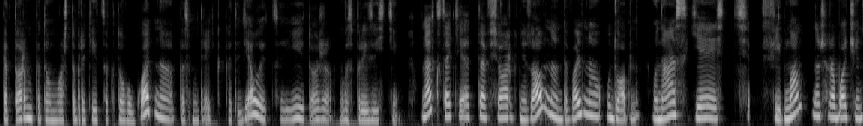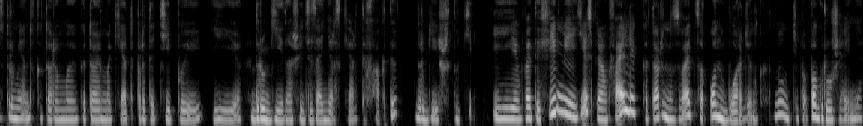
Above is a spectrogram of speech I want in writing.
к которому потом может обратиться кто угодно, посмотреть, как это делается и тоже воспроизвести. У нас, кстати, это все организовано довольно удобно. У нас есть Figma, наш рабочий инструмент, в котором мы готовим макеты, прототипы и другие наши дизайнерские артефакты, другие штуки. И в этой фигме есть прям файлик, который называется онбординг, ну, типа погружение.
